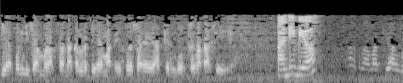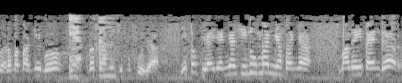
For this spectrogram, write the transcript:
dia pun bisa melaksanakan lebih hemat itu saya yakin Bu, terima kasih. Pak Dibio. Selamat siang Bu, selamat pagi Bu. Ya, Menurut kami gitu Bu ya. Itu biayanya siluman yang banyak. Melalui tender,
